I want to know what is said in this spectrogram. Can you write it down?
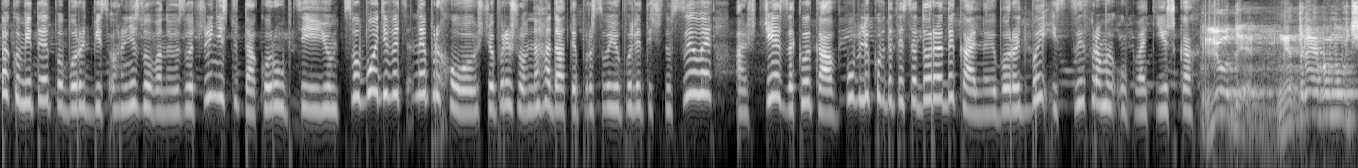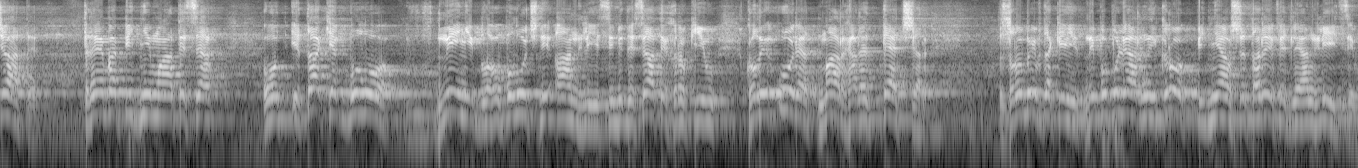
та комітет по боротьбі з організованою злочинністю та корупцією. Свободівець не приховував, що прийшов нагадати про свою політичну сили, а ще закликав публіку вдатися до радикальної боротьби із цифрами у платіжках. Люди, не треба мовчати, треба підніматися. От і так як було в нині благополучній Англії 70-х років, коли уряд Маргарет Тетчер зробив такий непопулярний крок, піднявши тарифи для англійців.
